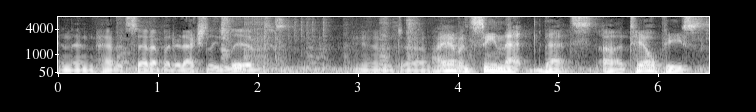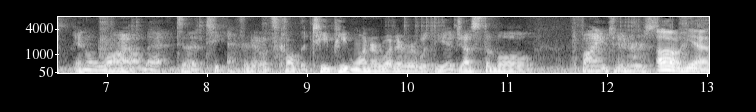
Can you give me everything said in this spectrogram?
and then had it set up but it actually lived and uh, I haven't seen that that uh, tailpiece in a while. That uh, T- I forget what it's called, the TP one or whatever, with the adjustable fine tuners. oh yeah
